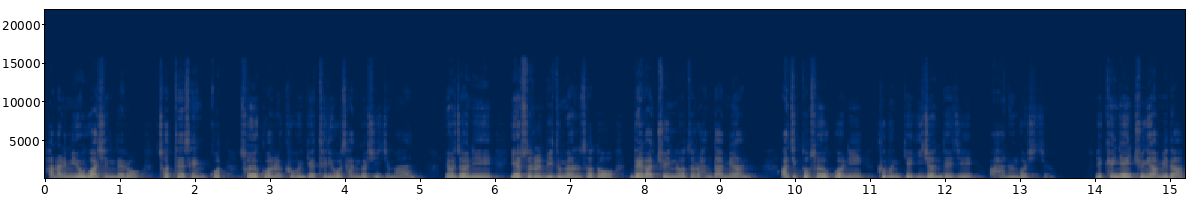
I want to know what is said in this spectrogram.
하나님이 요구하신 대로 첫 태생 곧 소유권을 그분께 드리고 산 것이지만 여전히 예수를 믿으면서도 내가 주인 노릇을 한다면 아직도 소유권이 그분께 이전되지 않은 것이죠. 이 굉장히 중요합니다.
